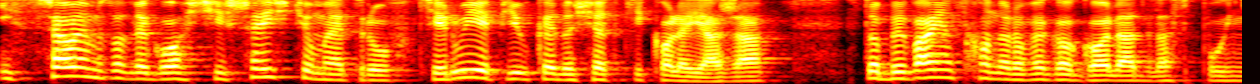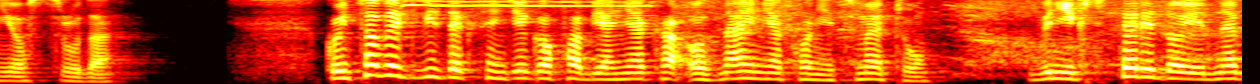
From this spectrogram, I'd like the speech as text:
i strzałem z odległości 6 metrów kieruje piłkę do siatki kolejarza, zdobywając honorowego gola dla spójni Ostruda. Końcowy gwizdek sędziego Fabianiaka oznajmia koniec meczu. Wynik 4 do 1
